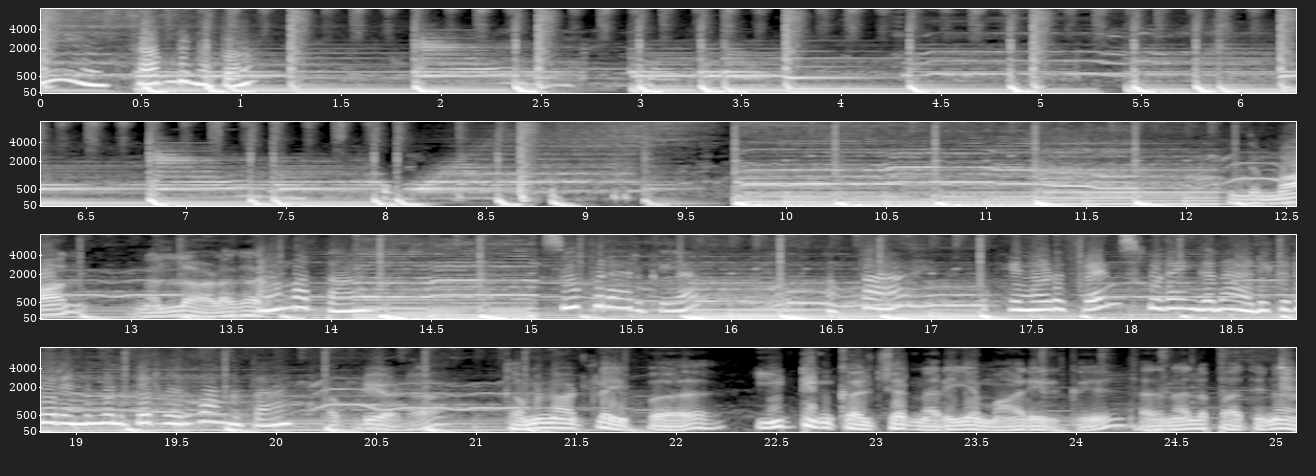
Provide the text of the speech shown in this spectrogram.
mm, சாப்பிடுங்கப்பா. மால் நல்ல அழகா ஆமாப்பா சூப்பரா இருக்குல்ல? அப்பா என்னோட ஃப்ரெண்ட்ஸ் கூட இங்க தான் அடிக்கடி ரெண்டு மூணு பேர் வருவாங்கப்பா. அப்படியாடா. தமிழ்நாட்டில் இப்போ ஈட்டிங் கல்ச்சர் நிறைய மாறி இருக்கு. அதனால பார்த்தீங்கன்னா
